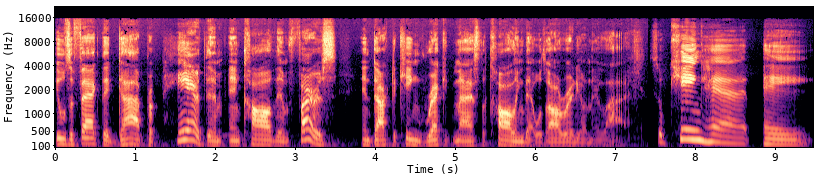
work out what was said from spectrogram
It was the fact that God prepared them and called them first, and Dr. King recognized the calling that was already on their lives. So King had a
